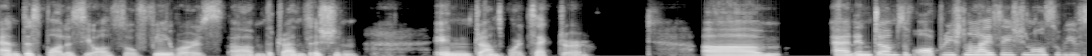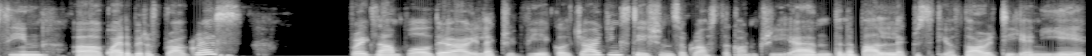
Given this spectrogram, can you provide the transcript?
and this policy also favors um, the transition in transport sector. Um, and in terms of operationalization, also we've seen uh, quite a bit of progress. For example, there are electric vehicle charging stations across the country, and the Nepal Electricity Authority, NEA,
